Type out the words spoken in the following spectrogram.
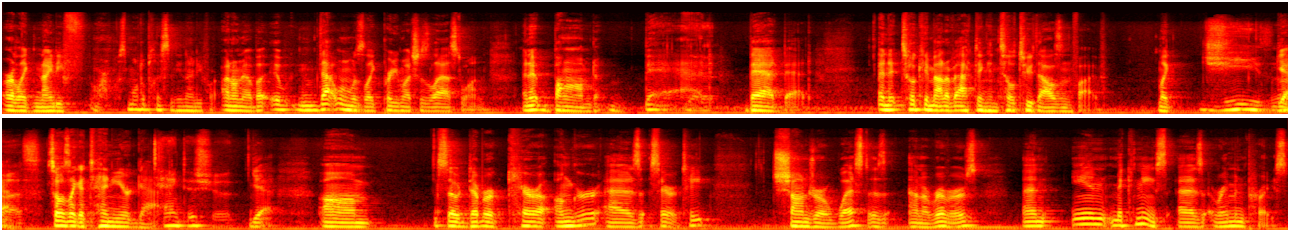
or like 90 or was multiplicity 94 i don't know but it, that one was like pretty much his last one and it bombed bad bad bad and it took him out of acting until 2005 like Jesus. yeah so it was like a 10 year gap Tanked his shit. yeah um so deborah kara unger as sarah tate chandra west as anna rivers and ian mcneice as raymond price.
